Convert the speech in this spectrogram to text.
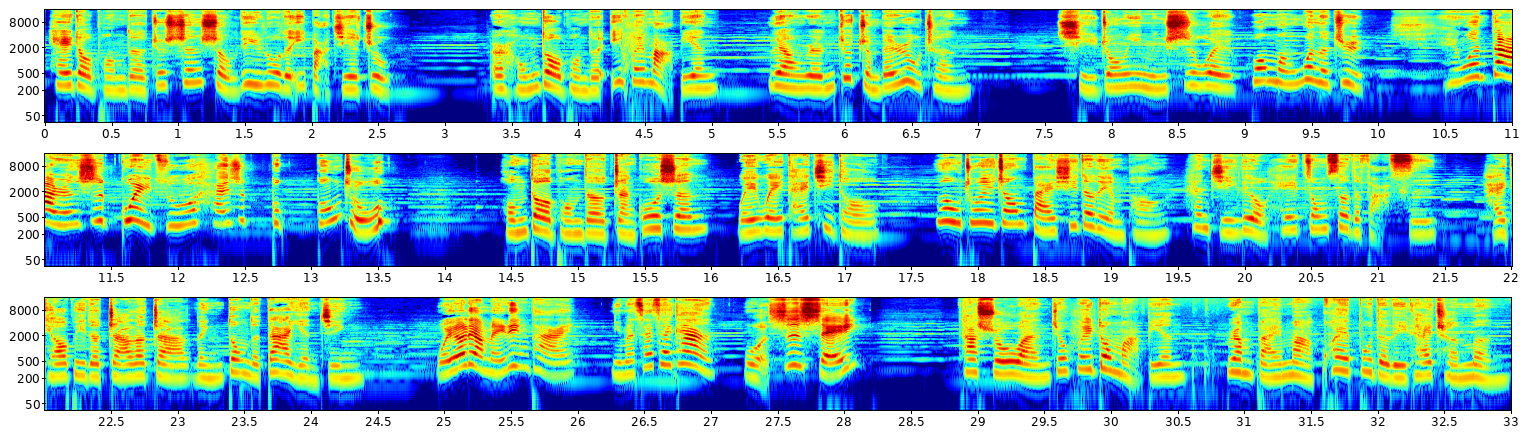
黑斗篷的就伸手利落的一把接住，而红斗篷的一挥马鞭，两人就准备入城。其中一名侍卫慌忙问了句：“请问大人是贵族还是公公主？”红斗篷的转过身。微微抬起头，露出一张白皙的脸庞和几绺黑棕色的发丝，还调皮的眨了眨灵动的大眼睛。我有两枚令牌，你们猜猜看，我是谁？他说完就挥动马鞭，让白马快步的离开城门。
